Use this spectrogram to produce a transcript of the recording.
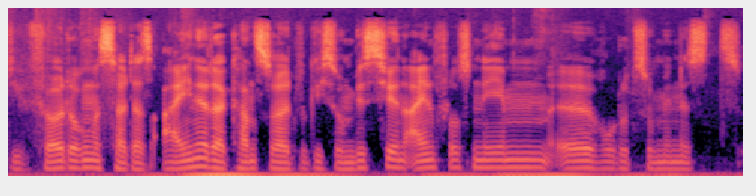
die Förderung ist halt das eine, da kannst du halt wirklich so ein bisschen Einfluss nehmen, äh, wo du zumindest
